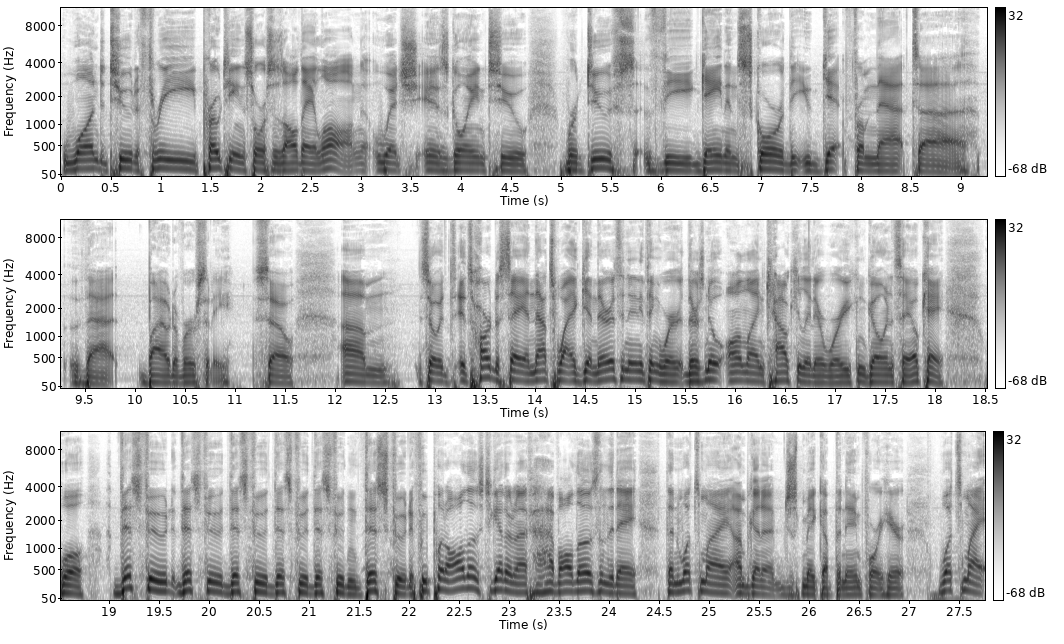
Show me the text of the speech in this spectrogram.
one to two to three protein sources all day long, which is going to reduce the gain in score that you get from that uh, that biodiversity. So, um, so it's it's hard to say, and that's why again there isn't anything where there's no online calculator where you can go and say, okay, well this food, this food, this food, this food, this food, and this food. If we put all those together and I have all those in the day, then what's my? I'm gonna just make up the name for it here. What's my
